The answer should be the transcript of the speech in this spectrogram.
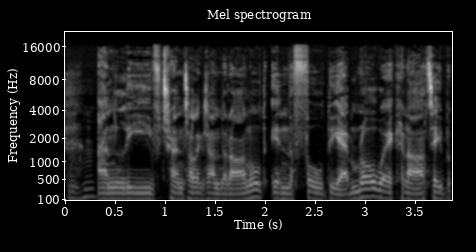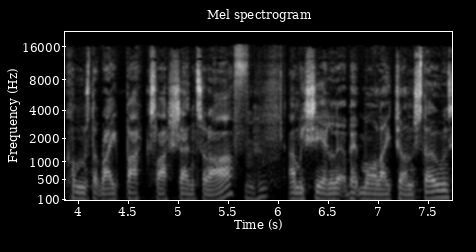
mm-hmm. and leave Trent Alexander Arnold in the full DM role where Konaté becomes the right back slash centre half mm-hmm. and we see it a little bit more like John Stones.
